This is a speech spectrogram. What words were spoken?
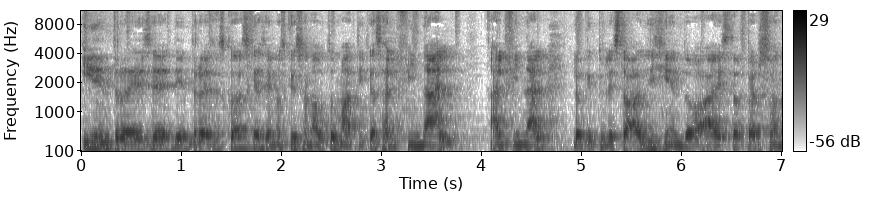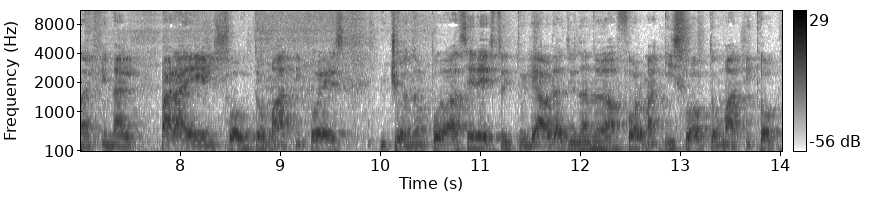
Y dentro de, ese, dentro de esas cosas que hacemos que son automáticas, al final, al final, lo que tú le estabas diciendo a esta persona, al final, para él su automático es yo no puedo hacer esto y tú le hablas de una nueva forma y su automático, o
